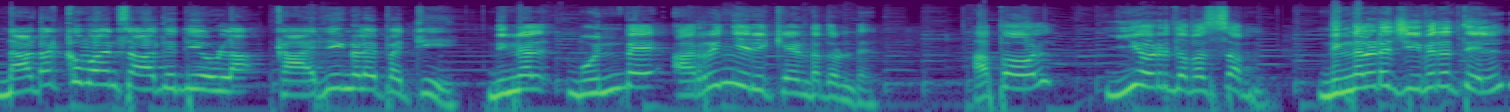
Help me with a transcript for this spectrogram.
നടക്കുവാൻ സാധ്യതയുള്ള കാര്യങ്ങളെപ്പറ്റി നിങ്ങൾ മുൻപേ അറിഞ്ഞിരിക്കേണ്ടതുണ്ട്. അപ്പോൾ ഈ ഒരു ദിവസം നിങ്ങളുടെ ജീവിതത്തിൽ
